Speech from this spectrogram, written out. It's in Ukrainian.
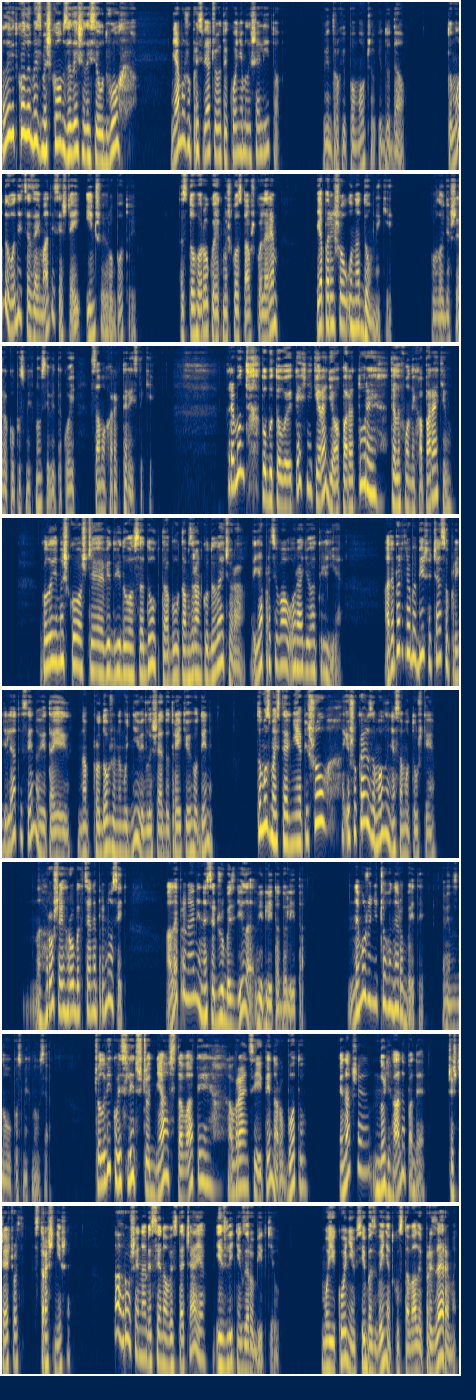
Але відколи ми з Мишком залишилися удвох, я можу присвячувати коням лише літо. Він трохи помовчав і додав. Тому доводиться займатися ще й іншою роботою. З того року, як Мишко став школярем, я перейшов у надомники. Володя широко посміхнувся від такої самохарактеристики. Ремонт побутової техніки, радіоапаратури, телефонних апаратів. Коли Мишко ще відвідував садок та був там зранку до вечора, я працював у радіоательє. А тепер треба більше часу приділяти синові, та й на продовженому дні він лише до третьої години. Тому з майстерні я пішов і шукаю замовлення самотужки. Грошей грубих це не приносить, але принаймні не сиджу без діла від літа до літа. Не можу нічого не робити, він знову посміхнувся. Чоловікові слід щодня вставати а вранці йти на роботу, інакше нудьга нападе, чи ще щось страшніше. А грошей нам із сином вистачає із літніх заробітків. Мої коні всі без винятку ставали призерами,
